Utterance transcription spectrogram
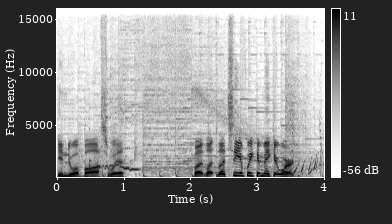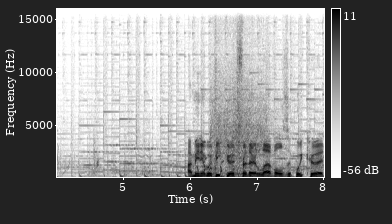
into a boss with. But let, let's see if we can make it work. I mean, it would be good for their levels if we could.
